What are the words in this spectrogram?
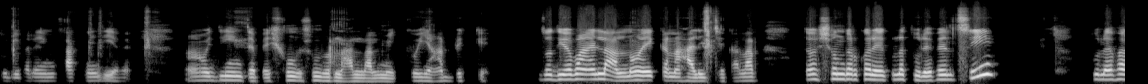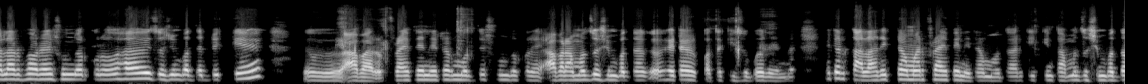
তুলি। ফেলে চাকনি দিয়ে ওই দিনটা বেশ সুন্দর সুন্দর লাল লাল মেঘ ওই আট বেগকে। যদিও বা লাল নয় একখানা হালিচ্ছে কালার তো সুন্দর করে এগুলো তুলে ফেলছি। তুলে ফেলার পরে সুন্দর করে হয় জসিম পাতার ডেকে আবার ফ্রাই প্যান এটার মধ্যে সুন্দর করে, আবার আমার জসিম পাতা এটার কথা কিছু বলেন না, এটার কালার একটু আমার ফ্রাই প্যান এটার মতো আর কি, কিন্তু আমার জসিম পাতা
